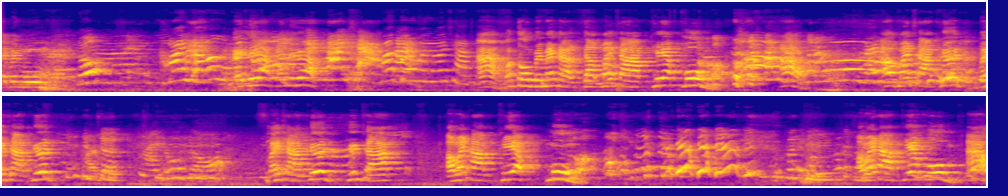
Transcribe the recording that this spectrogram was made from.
จะเป็นมุมร้องไม่ร้องให้เลือกให้เลือก ไม่ฉากไม่ต้องเป็นไม่ฉากอะมาตูมเป็นไม้ฉากจับไม้ฉากเทียบมุมอ้าวเอาไม้ฉากขึ้น ไม้ฉากขึ้น ถ่ายรูปเหรอไม้ฉากขึ้น ขึ้นฉาก เอาไม้ฉากเทียบมุมเอาไม้ฉากเทียบมุม อ้าว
